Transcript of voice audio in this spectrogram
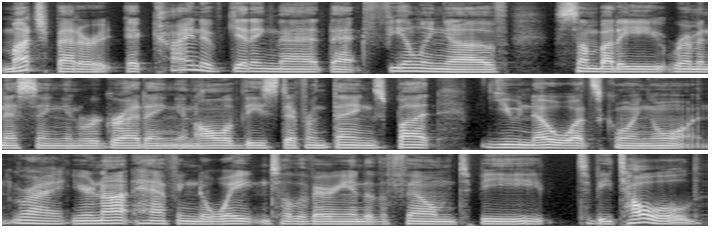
much better at, at kind of getting that that feeling of somebody reminiscing and regretting and all of these different things, but you know what's going on. right You're not having to wait until the very end of the film to be to be told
